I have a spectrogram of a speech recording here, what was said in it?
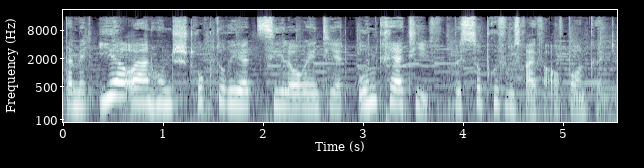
damit ihr euren Hund strukturiert, zielorientiert und kreativ bis zur Prüfungsreife aufbauen könnt.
